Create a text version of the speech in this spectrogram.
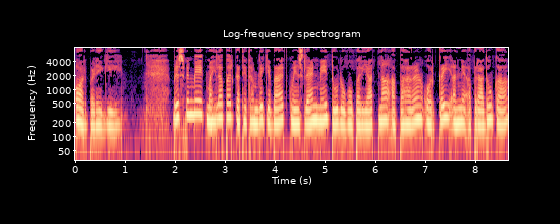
और बढ़ेगी। ब्रिस्बेन में एक महिला पर कथित हमले के बाद क्वींसलैंड में दो लोगों पर यातना, अपहरण और कई अन्य अपराधों का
